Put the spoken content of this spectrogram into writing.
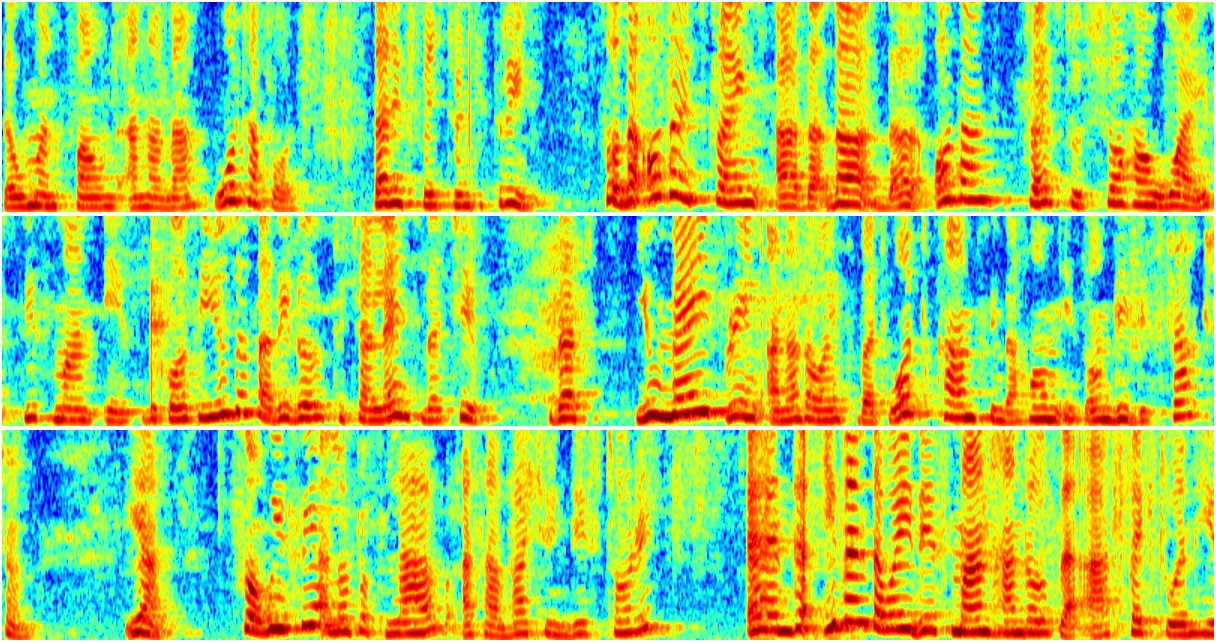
The woman found another water pot. That is page 23. So the author is trying, uh, the, the, the author tries to show how wise this man is because he uses a riddle to challenge the chief that you may bring another wife, but what comes in the home is only destruction. Yeah. So we see a lot of love as a virtue in this story. And even the way this man handles the aspect when he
